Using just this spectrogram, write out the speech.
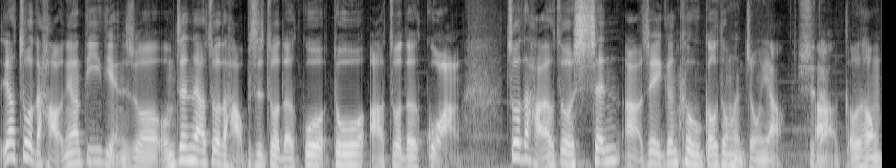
要做得好，你要第一点是说，我们真的要做得好，不是做得过多啊，做得广。做得好要做深啊，所以跟客户沟通很重要。是的啊，沟通。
